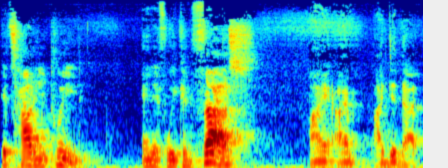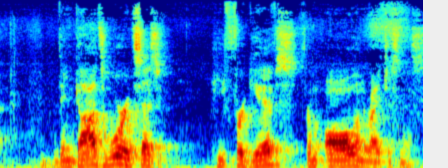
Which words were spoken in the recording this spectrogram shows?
it's how do you plead? And if we confess, I, I, I did that, then God's word says he forgives from all unrighteousness.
